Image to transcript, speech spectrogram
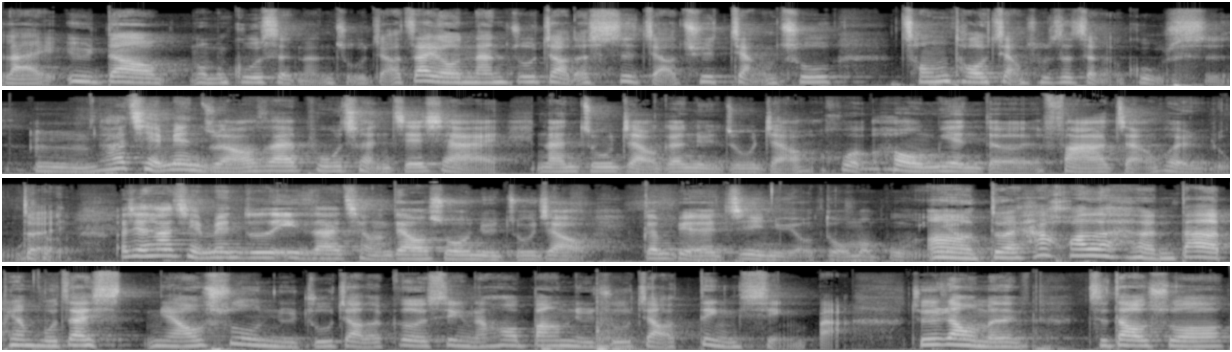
来遇到我们故事的男主角，再由男主角的视角去讲出从头讲出这整个故事。嗯，他前面主要是在铺陈接下来男主角跟女主角或后面的发展会如何。对，而且他前面就是一直在强调说女主角跟别的妓女有多么不一样。嗯，对他花了很大的篇幅在描述女主角的个性，然后帮女主角定型吧，就是让我们知道说，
